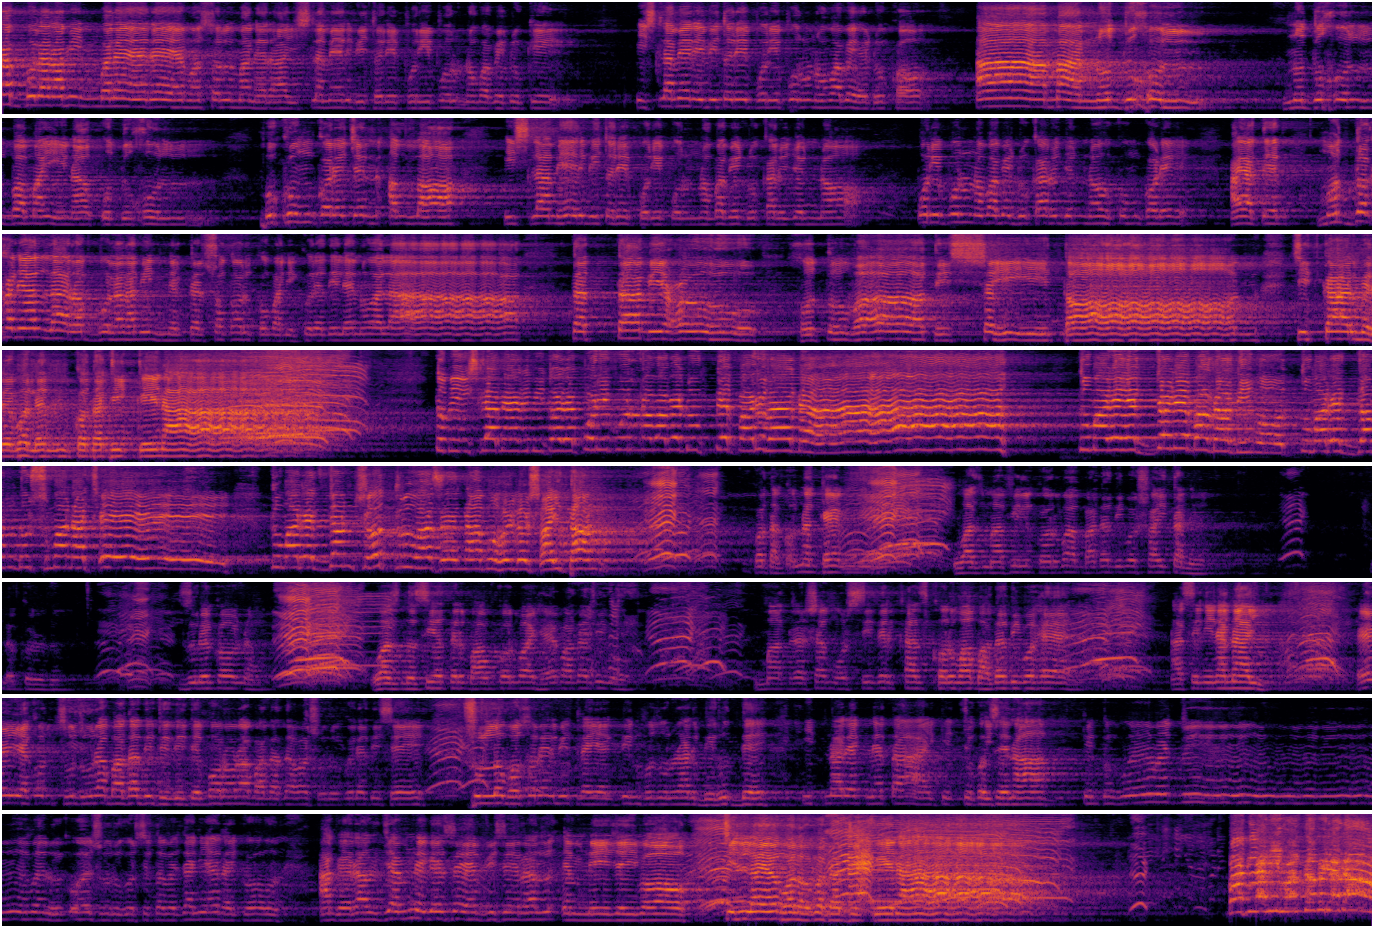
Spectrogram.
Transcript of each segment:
রাব্বুল আলামিন বলেন মুসলমানেরা, ইসলামের ভিতরে পরিপূর্ণভাবে ঢুকে, ইসলামের ভিতরে পরিপূর্ণভাবে ঢুকো। আমার নুদুখুল নুদুখুল বামাইনা উদুখুল। হুকুম করেছেন আল্লাহ, ইসলামের ভিতরে পরিপূর্ণভাবে ঢুকার জন্য। পরিপূর্ণভাবে ঢুকার জন্য হুকুম করে আয়াতের মধ্যখানে আল্লাহ রব্বুল আলামিন একটা সতর্কবাণী করে দিলেন চিৎকার মেরে বলেন, কথা ঠিক কিনা? তুমি ইসলামের ভিতরে পরিপূর্ণভাবে ঢুকতে পারবে না। তোমার একজনে বাধা দিব তোমার একজন দুশ্মন আছে তোমার একজন শত্রু আছে নাম হইল শয়তান। কথা কন না কেন? ওয়াজ মাহফিল করবা বাধা দিব শয়তানে। জুড়ে কও না। ওয়াজ নসিহতের ভাব করবা হে বাধা দিব। মাদ্রাসা মসজিদের কাজ করবা বাধা দিব হ্যাঁ আসেনি না নাই? এই এখন ছোটরা বাধা দিতে দিতে বড়রা বাধা দেওয়া শুরু করে দিছে। ষোলো বছরের ভিতরে একদিন হুজুরার বিরুদ্ধে ইতনার এক নেতা কিচ্ছু কইছে না। কিন্তু শুরু করছে তবে জানিয়া রাখো আগের আল যেমনে গেছে, পিছের আল এমনি যাইব। চিল্লায়া বলো কথা ঠিক না পাগলামি বন্ধ করে দাও।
